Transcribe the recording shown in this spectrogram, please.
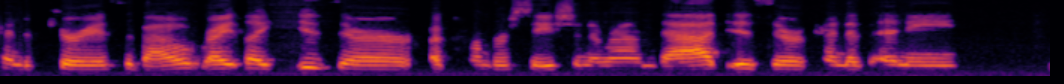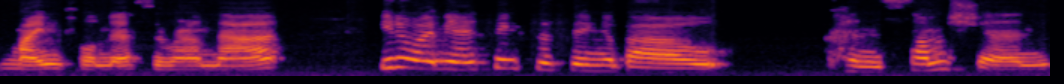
kind of curious about, right? Like, is there a conversation around that? Is there kind of any mindfulness around that? You know, I mean, I think the thing about consumption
